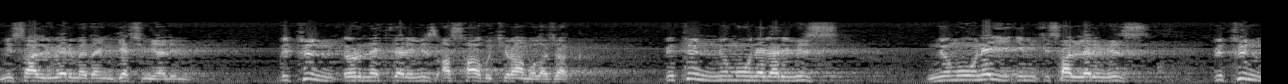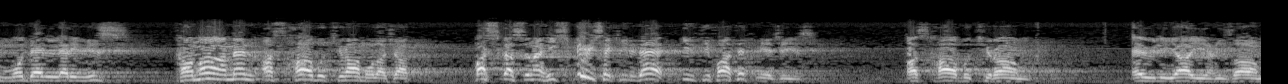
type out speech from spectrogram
misal vermeden geçmeyelim. Bütün örneklerimiz ashab-ı kiram olacak. Bütün numunelerimiz, numune-i imtisallerimiz, bütün modellerimiz tamamen ashab-ı kiram olacak. Başkasına hiçbir şekilde iltifat etmeyeceğiz. Ashab-ı kiram, evliya-i izam,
